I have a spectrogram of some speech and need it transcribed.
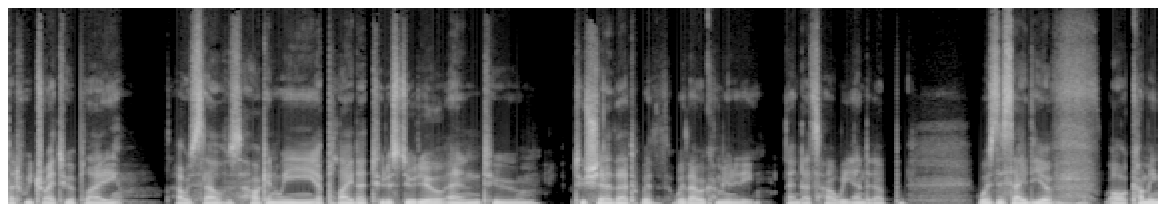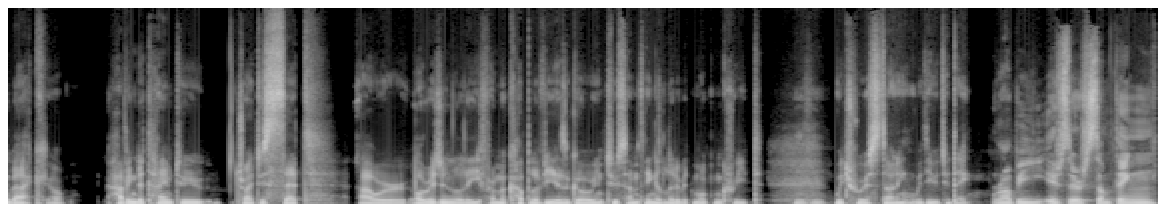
that we try to apply ourselves? How can we apply that to the studio and to, to share that with, with our community? And that's how we ended up with this idea of, or coming back, or having the time to try to set our originally from a couple of years ago into something a little bit more concrete, mm-hmm. which we're starting with you today. Robbie, is there something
